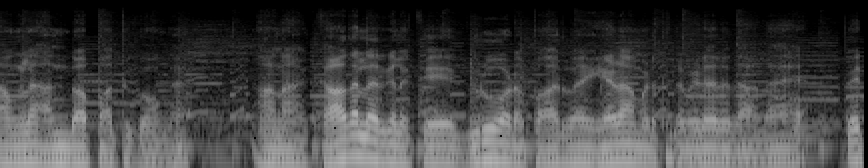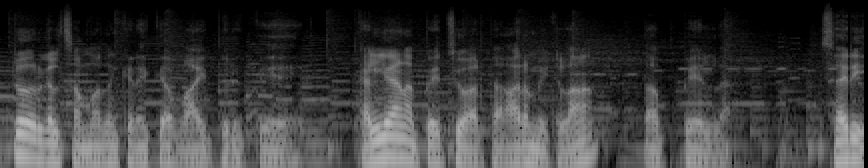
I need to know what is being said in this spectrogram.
அவங்கள அன்பாக பார்த்துக்கோங்க. ஆனால் காதலர்களுக்கு குருவோட பார்வை ஏழாம் இடத்துல விடுறதால பெற்றோர்கள் சம்மதம் கிடைக்க வாய்ப்பு இருக்குது கல்யாண பேச்சுவார்த்தை ஆரம்பிக்கலாம் தப்பே இல்லை. சரி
